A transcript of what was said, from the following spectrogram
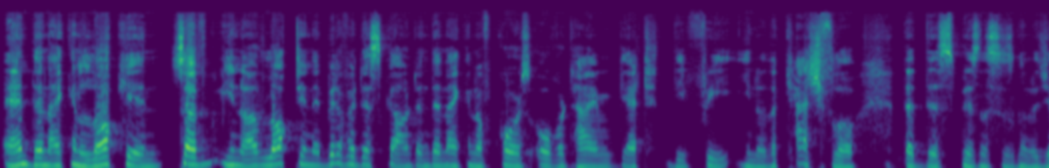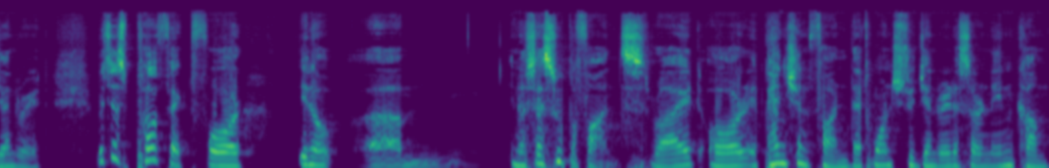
and then I can lock in. So I've, you know, I've locked in a bit of a discount and then I can, of course, over time get the free, you know, the cash flow that this business is going to generate, which is perfect for, you know, um, you know, say super funds, right? Or a pension fund that wants to generate a certain income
